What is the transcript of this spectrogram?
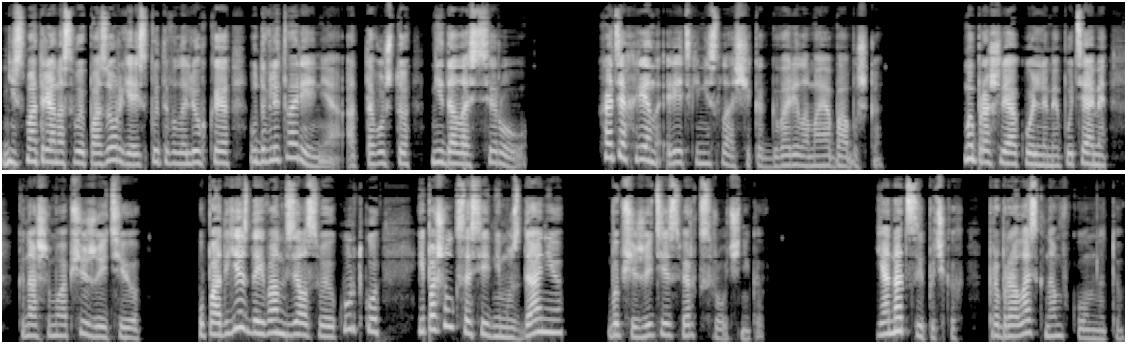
Несмотря на свой позор, я испытывала легкое удовлетворение от того, что не далась Серову. Хотя хрен редьки не слаще, как говорила моя бабушка. Мы прошли окольными путями к нашему общежитию. У подъезда Иван взял свою куртку и пошел к соседнему зданию в общежитие сверхсрочников. Я на цыпочках пробралась к нам в комнату.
